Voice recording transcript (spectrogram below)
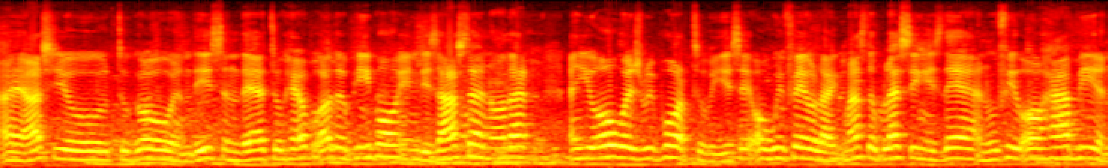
I ask you to go and this and that to help other people in disaster and all that, and you always report to me. You say, "Oh, we feel like Master blessing is there, and we feel all happy and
